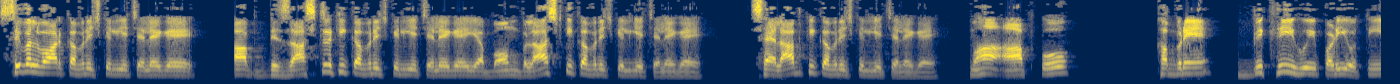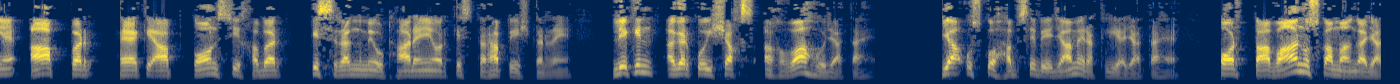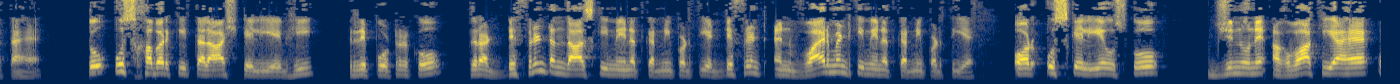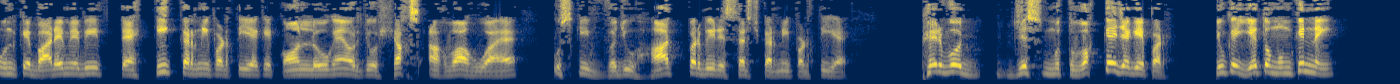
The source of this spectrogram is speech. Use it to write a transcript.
سول وار کوریج کے لیے چلے گئے، آپ ڈیزاسٹر کی کوریج کے لیے چلے گئے یا بوم بلاسٹ کی کوریج کے لیے چلے گئے، سیلاب کی کوریج کے لیے چلے گئے، وہاں آپ کو خبریں بکھری ہوئی پڑی ہوتی ہیں، آپ پر ہے کہ آپ کون سی خبر کس رنگ میں اٹھا رہے ہیں اور کس طرح پیش کر رہے ہیں۔ لیکن اگر کوئی شخص اغوا ہو جاتا ہے یا اس کو حب سے بیجا میں رکھ لیا جاتا ہے اور تاوان اس کا مانگا جاتا ہے، تو اس خبر کی تلاش کے لیے بھی رپورٹر کو ذرا ڈفرنٹ انداز کی محنت کرنی پڑتی ہے ڈفرنٹ انوائرمنٹ کی محنت کرنی پڑتی ہے۔ اور اس کے لیے اس کو جنہوں نے اغوا کیا ہے، ان کے بارے میں بھی تحقیق کرنی پڑتی ہے کہ کون لوگ ہیں اور جو شخص اغوا ہوا ہے، اس کی وجوہات پر بھی ریسرچ کرنی پڑتی ہے۔ پھر وہ جس متوقع جگہ پر، کیونکہ یہ تو ممکن نہیں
